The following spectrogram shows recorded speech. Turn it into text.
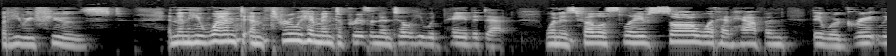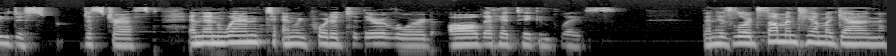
But he refused. And then he went and threw him into prison until he would pay the debt. When his fellow slaves saw what had happened, they were greatly distressed distressed, and then went and reported to their Lord all that had taken place. Then his Lord summoned him again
